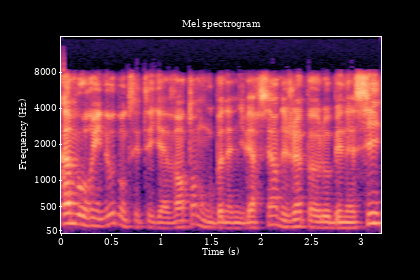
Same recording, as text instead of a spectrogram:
Amorino, donc c'était il y a 20 ans, donc bon anniversaire déjà Paolo Benassi.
